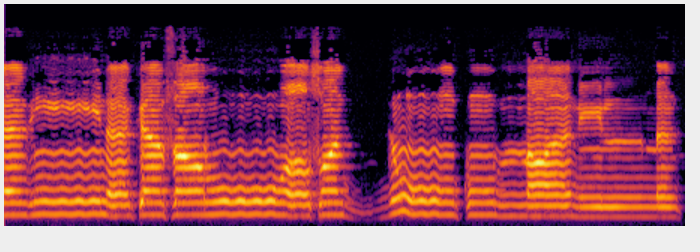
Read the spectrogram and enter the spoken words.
الذين كفروا وصدوكم عن المسجد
